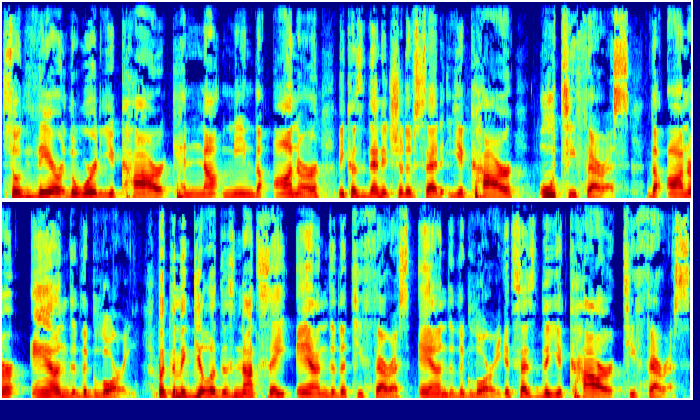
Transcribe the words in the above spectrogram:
So there, the word Yikar cannot mean the honor, because then it should have said Yikar Utiferes, the honor and the glory. But the Megillah does not say and the Tiferes and the glory. It says the Yakar Tiferes,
